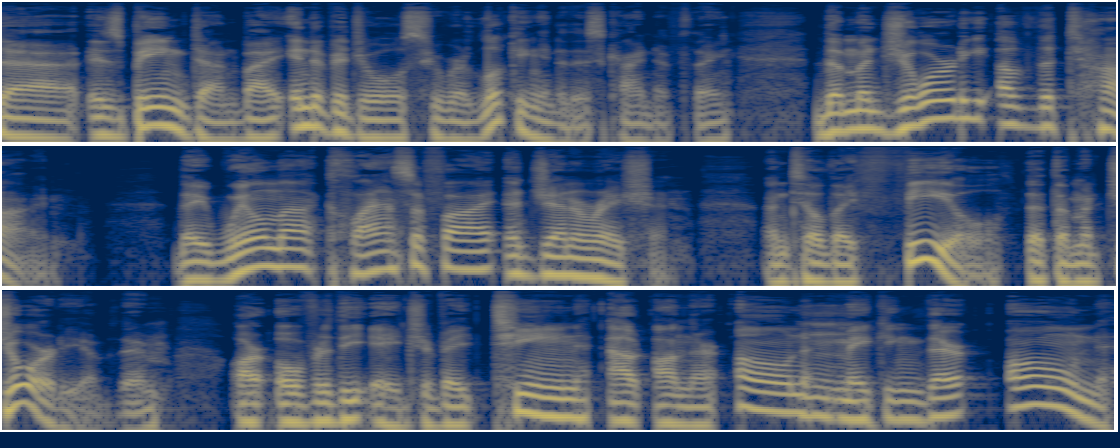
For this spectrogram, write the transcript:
uh, is being done by individuals who are looking into this kind of thing, the majority of the time, they will not classify a generation until they feel that the majority of them are over the age of 18, out on their own, making their own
